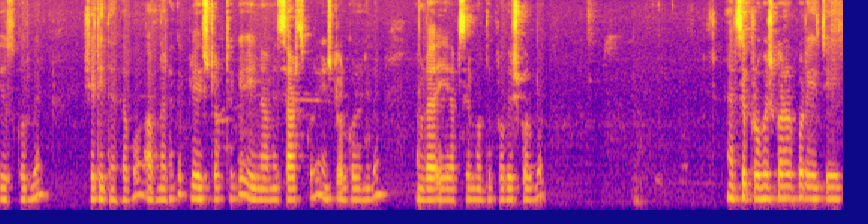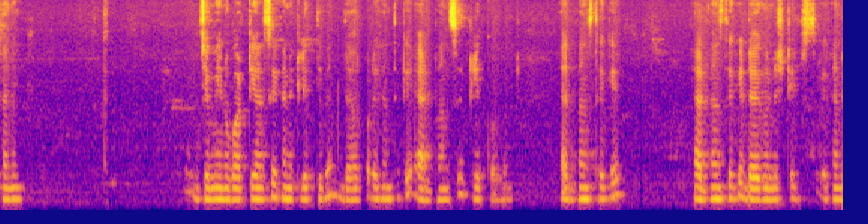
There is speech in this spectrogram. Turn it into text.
ইউজ করবেন, সেটি দেখাবো। আপনারাকে প্লে স্টোর থেকে এই নামে সার্চ করে ইনস্টল করে নেবেন। আমরা এই অ্যাপসের মধ্যে প্রবেশ করব। অ্যাপসে প্রবেশ করার পরে এই যে এখানে যে মেনু বারটি আছে, এখানে ক্লিক দিবেন। দেওয়ার পর এখান থেকে অ্যাডভান্সে ক্লিক করবেন। অ্যাডভান্স থেকে অ্যাডভান্স থেকে ডায়াগনস্টিক্স এখানে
